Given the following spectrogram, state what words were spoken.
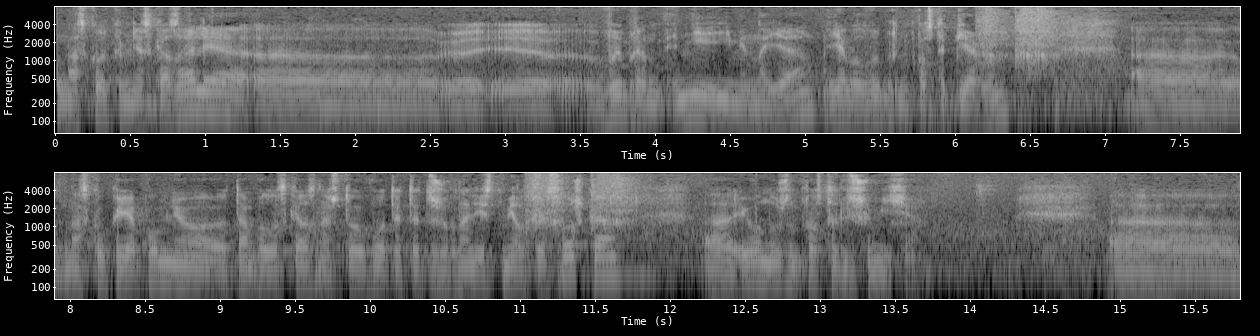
Насколько мне сказали, э, э, выбран не именно я, я был выбран просто первым. Э, насколько я помню, там было сказано, что вот этот журналист мелкая сошка, э, и он нужен просто для шумихи. Э,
